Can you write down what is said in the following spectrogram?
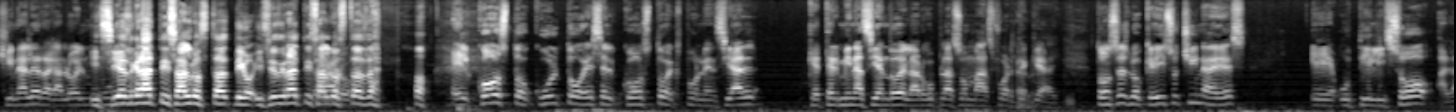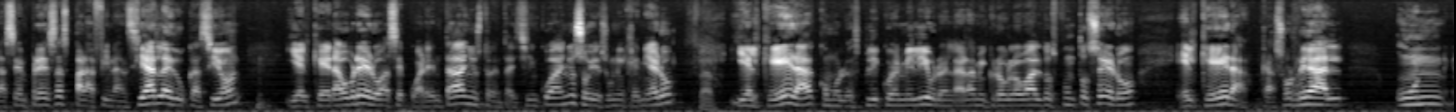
China le regaló el mundo. Y si es gratis, algo estás, digo, y si es gratis, algo estás dando. El costo oculto es el costo exponencial que termina siendo de largo plazo más fuerte que hay. Entonces, lo que hizo China es eh, utilizó a las empresas para financiar la educación y el que era obrero hace 40 años, 35 años, hoy es un ingeniero. Y el que era, como lo explico en mi libro, en la era microglobal 2.0, el que era, caso real, un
